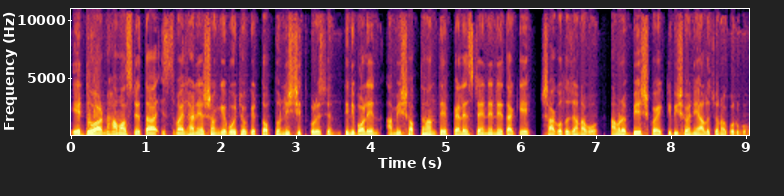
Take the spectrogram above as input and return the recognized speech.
এরদোয়ান হামাস নেতা ইসমাইল হানিয়ার সঙ্গে বৈঠকের তথ্য নিশ্চিত করেছেন। তিনি বলেন, আমি সপ্তাহান্তে প্যালেস্টাইনের নেতাকে স্বাগত জানাব। আমরা বেশ কয়েকটি বিষয় নিয়ে আলোচনা করব।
